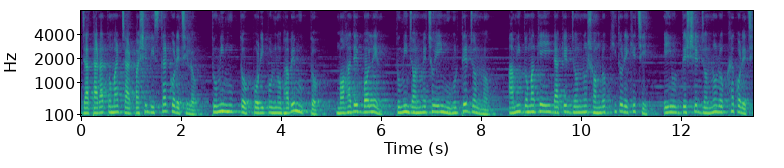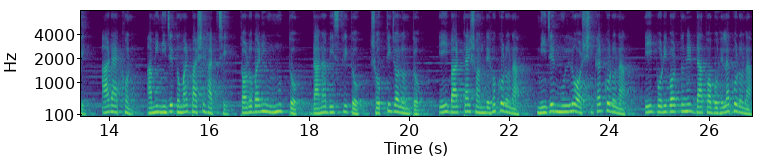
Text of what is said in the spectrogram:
যা তারা তোমার চারপাশে বিস্তার করেছিল। তুমি মুক্ত, পরিপূর্ণভাবে মুক্ত। মহাদেব বলেন, তুমি জন্মেছ এই মুহূর্তের জন্য। আমি তোমাকে এই ডাকের জন্য সংরক্ষিত রেখেছি, এই উদ্দেশ্যের জন্য রক্ষা করেছি। আর এখন, আমি নিজে তোমার পাশে হাঁটছি। তরবারি উন্মুক্ত, ডানা বিস্তৃত, শক্তি জ্বলন্ত। এই বার্তায় সন্দেহ করো না, নিজের মূল্য অস্বীকার করো না, এই পরিবর্তনের ডাক অবহেলা করো না,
